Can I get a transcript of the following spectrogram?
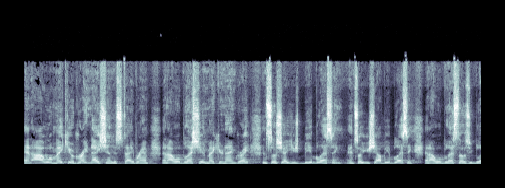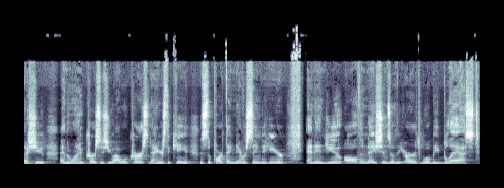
And I will make you a great nation, this is Abraham, and I will bless you and make your name great, and so shall you be a blessing. And so you shall be a blessing. And I will bless those who bless you, and the one who curses you, I will curse. Now here's the key. This is the part they never seem to hear. And in you, all the nations of the earth will be blessed.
